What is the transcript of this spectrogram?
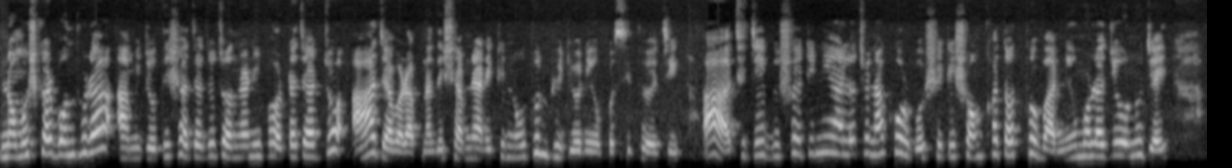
নমস্কার বন্ধুরা, আমি জ্যোতিষাচার্য চন্দ্রানী ভট্টাচার্য। আজ আবার আপনাদের সামনে আরেকটি নতুন ভিডিও নিয়ে উপস্থিত হয়েছি। আজ যে বিষয়টি নিয়ে আলোচনা করব সেটি সংখ্যা তত্ত্ব বা নিউমোলজি অনুযায়ী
